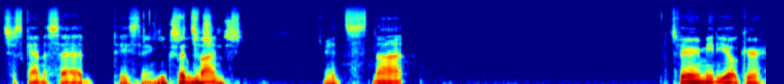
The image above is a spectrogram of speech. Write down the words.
It's just kind of sad tasting. Looks It's fine. It's not. It's very mediocre.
